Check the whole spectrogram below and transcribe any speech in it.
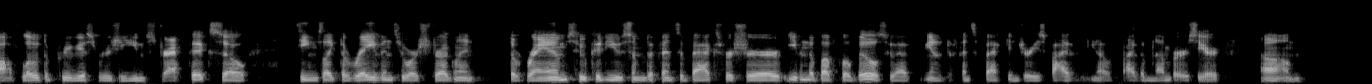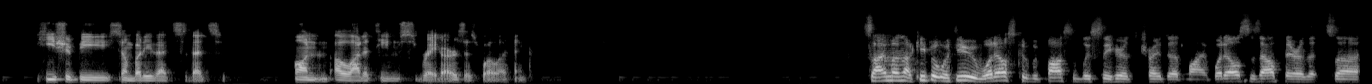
offload the previous regime's draft picks. So teams like the Ravens who are struggling, the Rams who could use some defensive backs for sure, even the Buffalo Bills who have you know defensive back injuries by you know by the numbers here. Um, he should be somebody that's that's on a lot of teams' radars as well, I think. Simon, I'll keep it with you. What else could we possibly see here at the trade deadline? What else is out there that's uh,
